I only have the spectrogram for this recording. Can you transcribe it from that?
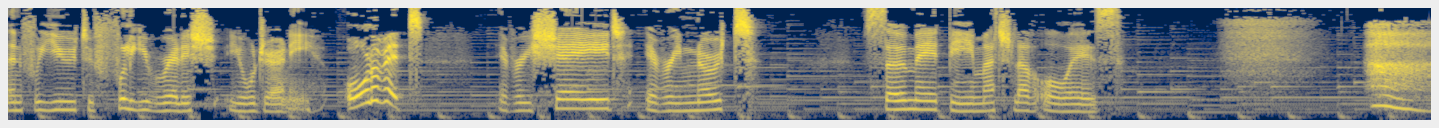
than for you to fully relish your journey. All of it! Every shade, every note. So may it be. Much love always. Ah.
